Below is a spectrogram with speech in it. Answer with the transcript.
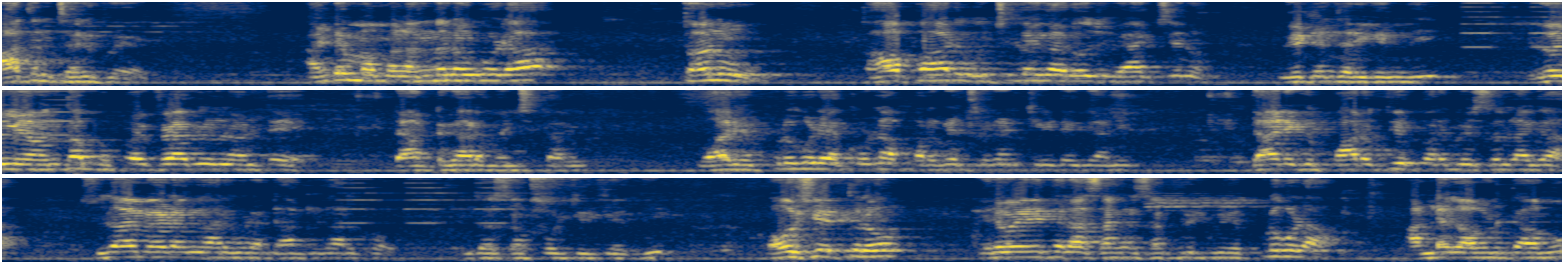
అతను చనిపోయాడు. అంటే మమ్మల్ని అందరం కూడా తను కాపాడి ఉచితంగా రోజు వ్యాక్సిన్ వేయడం జరిగింది. ఈరోజు మేమంతా ముప్పై ఫ్యామిలీలు అంటే డాక్టర్ గారు మంచితనం. వారు ఎప్పుడు కూడా ఎక్కడున్నా పరిగెత్తడం కానీ చేయడం కానీ దానికి పార్వతీ పరమేశ్వరులాగా సుధా మేడం గారు కూడా డాక్టర్ గారికి ఎంతో సపోర్ట్ చేసేది. భవిష్యత్తులో ఇరవై ఐదు కళాశాల సభ్యులకి మేము ఎప్పుడు కూడా అండగా ఉంటాము.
